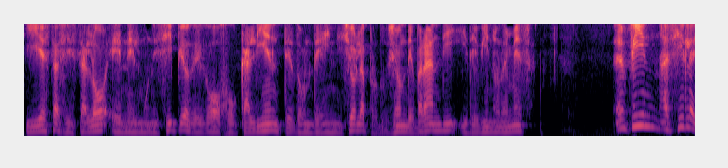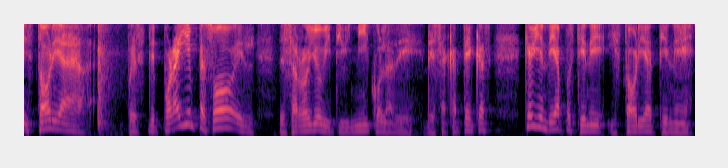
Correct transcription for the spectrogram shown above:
y esta se instaló en el municipio de Gojo Caliente, donde inició la producción de brandy y de vino de mesa. En fin, así la historia pues de, por ahí empezó el desarrollo vitivinícola de, Zacatecas, que hoy en día pues tiene historia, tiene,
